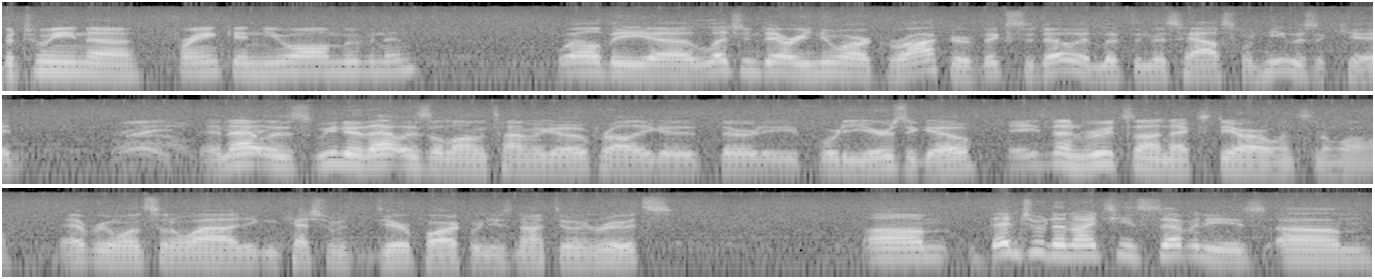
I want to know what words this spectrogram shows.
between uh, Frank and you all moving in? Well, the uh, legendary Newark rocker Vic Sadot had lived in this house when he was a kid, Right. and that was we knew that was a long time ago, probably good 30, 40 years ago. Yeah, he's done roots on XDR once in a while. Every once in a while, you can catch him at the deer park when he's not doing roots. Um, then during the 1970s, um,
